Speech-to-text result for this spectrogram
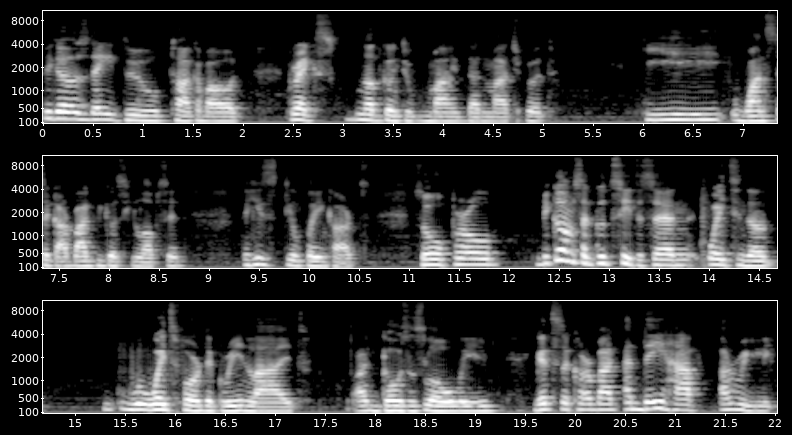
because they do talk about Greg's not going to mind that much, but he wants the car back because he loves it. He's still playing cards. So Pearl becomes a good citizen, waits in the waits for the green light, uh, goes slowly, gets the car back, and they have a really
